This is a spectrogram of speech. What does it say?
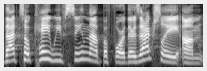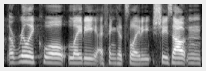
that's okay. We've seen that before. There's actually um, a really cool lady. I think it's a lady. She's out in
